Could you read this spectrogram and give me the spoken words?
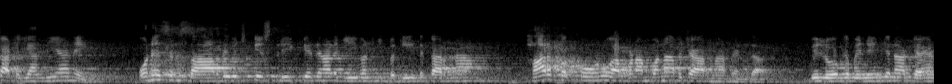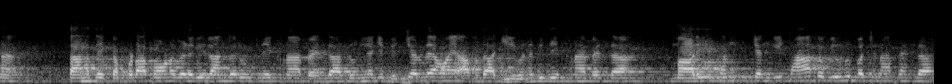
ਘਟ ਜਾਂਦੀਆਂ ਨੇ, ਉਹਨੇ ਸੰਸਾਰ ਦੇ ਵਿੱਚ ਕਿਸ ਤਰੀਕੇ ਦੇ ਨਾਲ ਜੀਵਨ ਬਤੀਤ ਕਰਨਾ, ਹਰ ਪੱਖੋਂ ਉਹਨੂੰ ਆਪਣਾ ਪਨਾ ਵਿਚਾਰਨਾ ਪੈਂਦਾ, ਵੀ ਲੋਕ ਮੈਨੂੰ ਇੰਜ ਨਾ ਕਹਿਣ, ਤਨ ਤੇ ਕੱਪੜਾ ਪਾਉਣ ਵੇਲੇ ਵੀ ਰੰਗ ਰੂਪ ਦੇਖਣਾ ਪੈਂਦਾ, ਦੁਨੀਆ 'ਚ ਵਿਚਰਦਿਆਂ ਹੋਏ ਆਪਦਾ ਜੀਵਨ ਵੀ ਦੇਖਣਾ ਪੈਂਦਾ, ਮਾੜੀ ਚੰਗੀ ਥਾਂ ਤੋਂ ਵੀ ਉਹਨੂੰ ਬਚਣਾ ਪੈਂਦਾ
